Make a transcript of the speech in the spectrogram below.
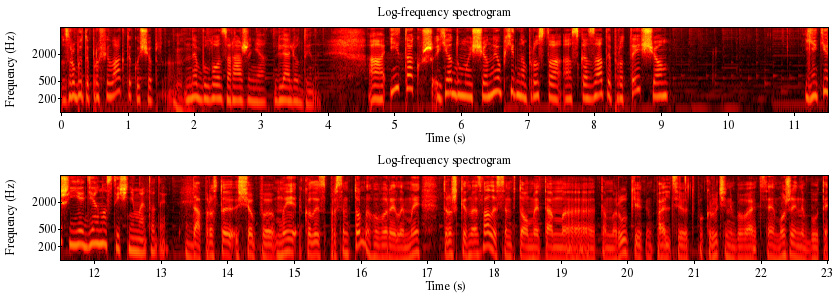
зробити профілактику, щоб не було зараження для людини. І також я думаю, що необхідно просто сказати про те, що які ж є діагностичні методи. Да, просто щоб ми, коли про симптоми говорили, ми трошки назвали симптоми, там е, там руки, пальці от, покручені бувають, це може і не бути.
